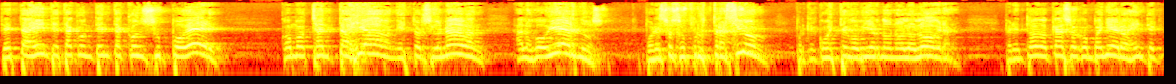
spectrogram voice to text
esta gente está contenta con su poder, como chantajeaban, extorsionaban a los gobiernos. Por eso su frustración, porque con este gobierno no lo logran. Pero en todo caso, compañeros, gente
